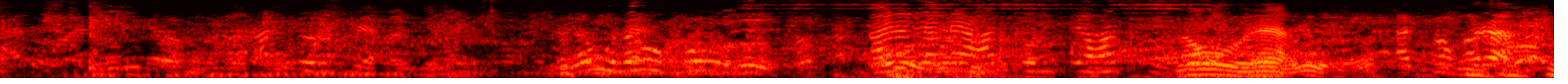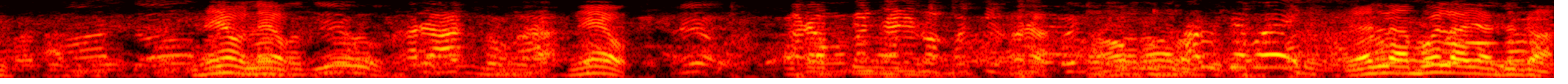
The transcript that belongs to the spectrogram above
આને તમે સાતસો રૂપિયા સાતસો નવું હે. નેવ નેવ. નેવ. એટલે બોલાયા જગા.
